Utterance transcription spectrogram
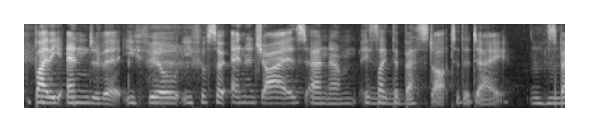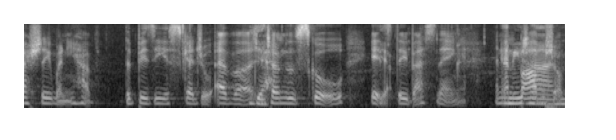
by the end of it, you feel you feel so energized, and um, it's like the Mm. best start to the day, especially when you have the busiest schedule ever. Yeah. in terms of school. It's Yeah. the best thing, and then Anytime. barbershop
